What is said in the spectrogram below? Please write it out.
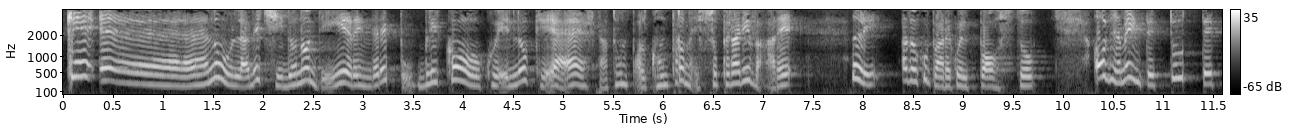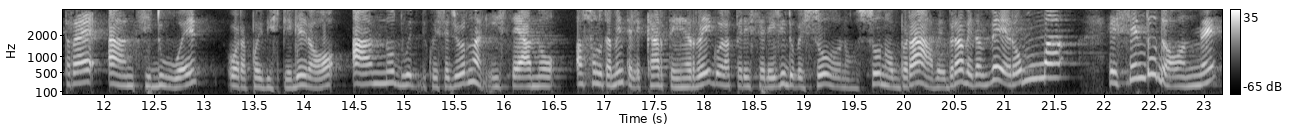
che eh, nulla decidono di rendere pubblico quello che è stato un po' il compromesso per arrivare lì ad occupare quel posto. Ovviamente tutte e tre, anzi due, ora poi vi spiegherò, hanno due di queste giornaliste hanno assolutamente le carte in regola per essere lì dove sono, sono brave, brave davvero, ma essendo donne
